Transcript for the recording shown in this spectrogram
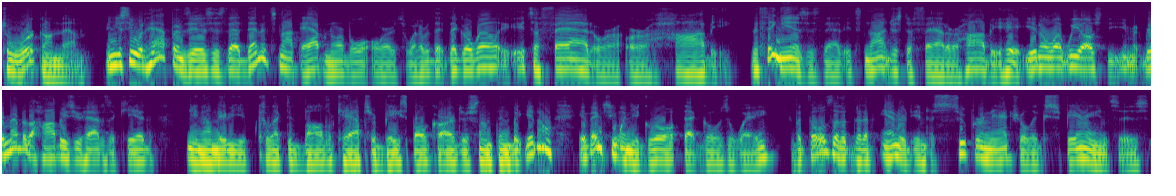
to work on them. And you see what happens is is that then it's not abnormal or it's whatever. They, they go, well, it's a fad or a, or a hobby. The thing is, is that it's not just a fad or a hobby. Hey, you know what? We all remember the hobbies you had as a kid. You know, maybe you collected bottle caps or baseball cards or something. But you know, eventually, when you grow up, that goes away. But those that, that have entered into supernatural experiences,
